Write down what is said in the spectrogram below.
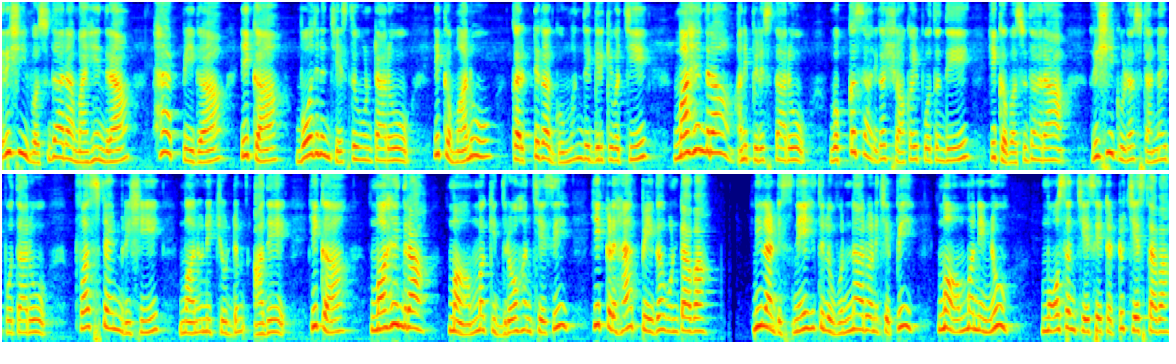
రిషి వసుధార మహేంద్ర హ్యాపీగా ఇక భోజనం చేస్తూ ఉంటారు. ఇక మను కరెక్ట్గా గుమ్మం దగ్గరికి వచ్చి మహేంద్ర అని పిలుస్తారు. ఒక్కసారిగా షాక్ అయిపోతుంది. ఇక వసుధార రిషి కూడా స్టన్ అయిపోతారు. ఫస్ట్ టైం రిషి మనుని చూడ్డం అదే. ఇక మహేంద్ర మా అమ్మకి ద్రోహం చేసి ఇక్కడ హ్యాపీగా ఉంటావా? నీలాంటి స్నేహితులు ఉన్నారు అని చెప్పి మా అమ్మ నిన్ను మోసం చేసేటట్టు చేస్తావా?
